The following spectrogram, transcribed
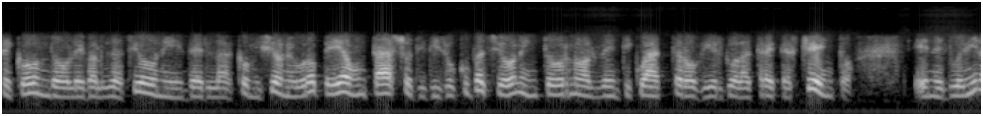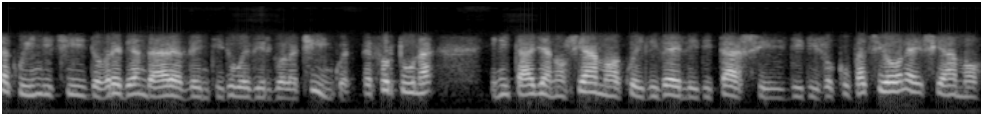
secondo le valutazioni della Commissione europea, un tasso di disoccupazione intorno al 24,3% e nel 2015 dovrebbe andare al 22,5%. Per fortuna in Italia non siamo a quei livelli di tassi di disoccupazione, siamo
